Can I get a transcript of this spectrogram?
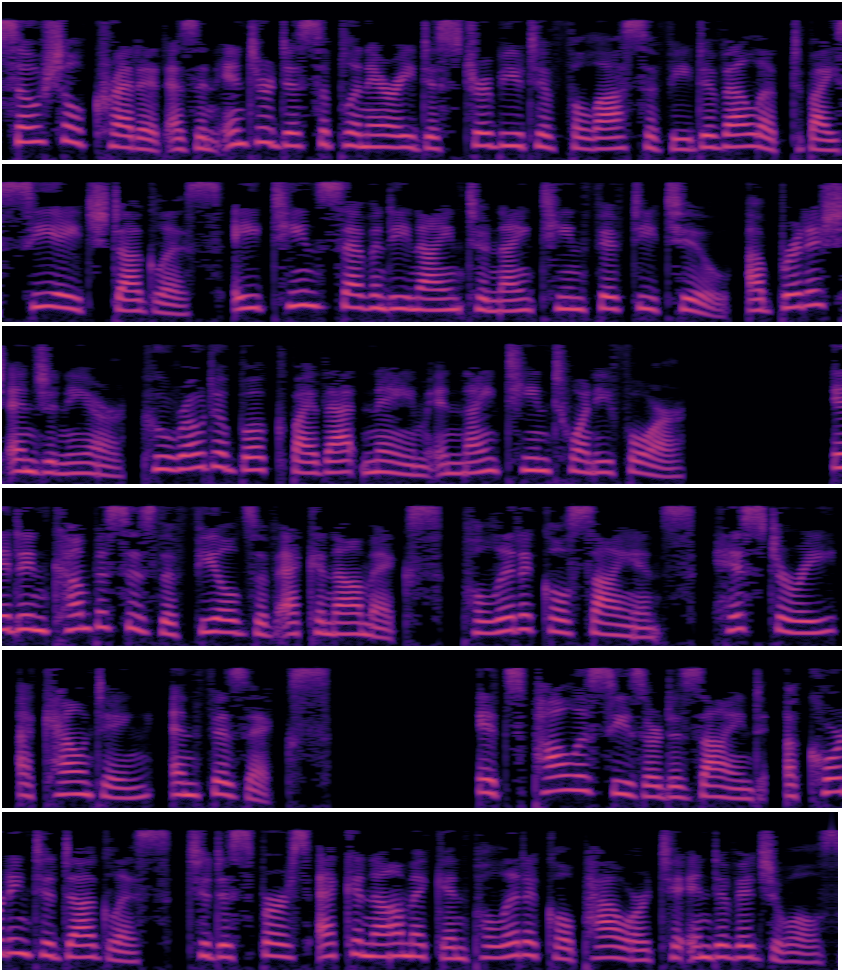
Social credit is an interdisciplinary distributive philosophy developed by C. H. Douglas (1879–1952), a British engineer, who wrote a book by that name in 1924. It encompasses the fields of economics, political science, history, accounting, and physics. Its policies are designed, according to Douglas, to disperse economic and political power to individuals.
